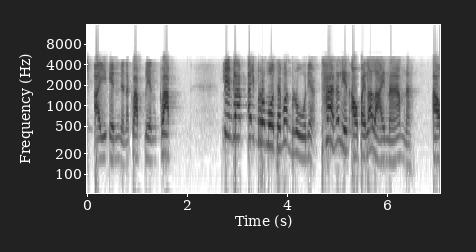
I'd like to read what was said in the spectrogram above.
HIN เนี่ยนะครับ เปลี่ยนกลับ เรียนครับ ไอ้โบรโมไทมอนบลูเนี่ย ถ้านักเรียนเอาไปละลายน้ำนะ เอา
